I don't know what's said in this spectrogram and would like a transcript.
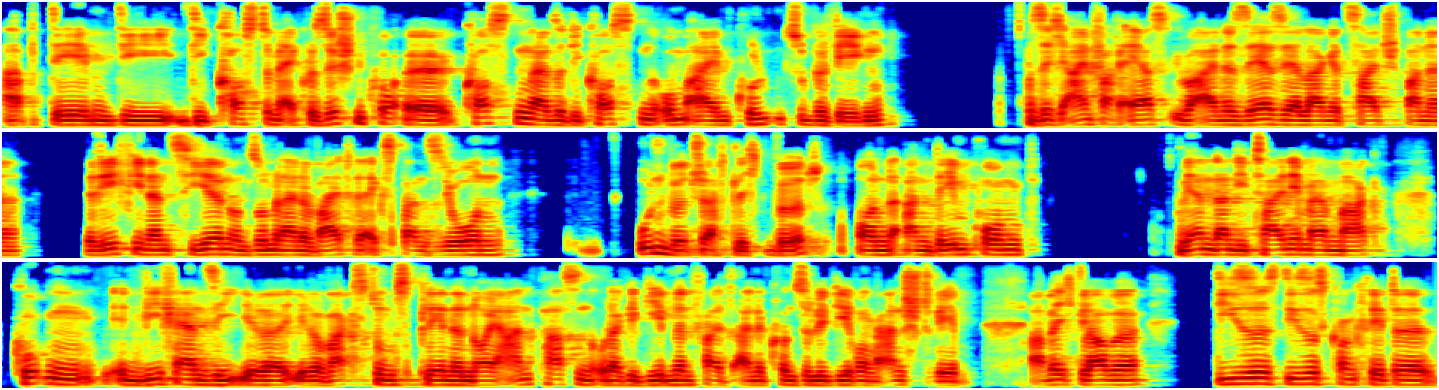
ab dem die, die Customer Acquisition äh, Kosten, also die Kosten, um einen Kunden zu bewegen, sich einfach erst über eine sehr, sehr lange Zeitspanne refinanzieren und somit eine weitere Expansion unwirtschaftlich wird. Und an dem Punkt werden dann die Teilnehmer im Markt gucken, inwiefern sie ihre, ihre Wachstumspläne neu anpassen oder gegebenenfalls eine Konsolidierung anstreben. Aber ich glaube, dieses, dieses konkrete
